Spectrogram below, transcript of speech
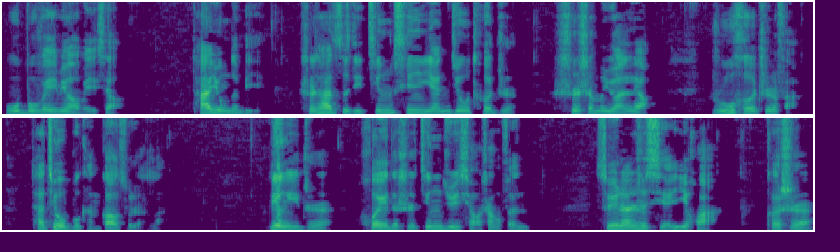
无不惟妙惟肖。他用的笔是他自己精心研究特制，是什么原料，如何制法，他就不肯告诉人了。另一支绘的是京剧小上坟，虽然是写意画，可是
